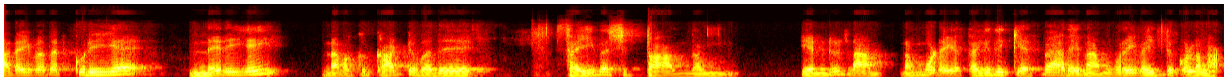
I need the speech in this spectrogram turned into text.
அடைவதற்குரிய நெறியை நமக்கு காட்டுவது சைவ சித்தாந்தம் என்று நாம் நம்முடைய தகுதிக்கேற்ப அதை நாம் உரை வைத்துக் கொள்ளலாம்.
